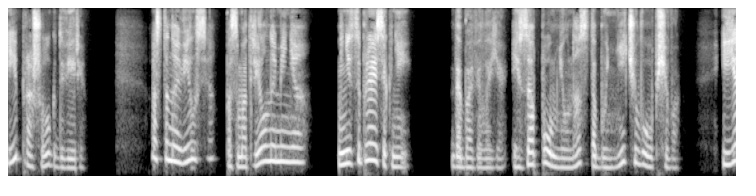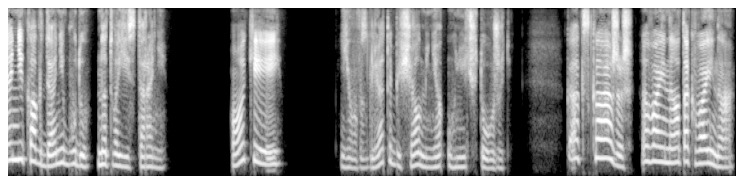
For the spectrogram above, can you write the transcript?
и прошел к двери. Остановился, посмотрел на меня. «Не цепляйся к ней», — добавила я. «И запомни, у нас с тобой ничего общего. И я никогда не буду на твоей стороне». «Окей». Его взгляд обещал меня уничтожить. «Как скажешь, война так война».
